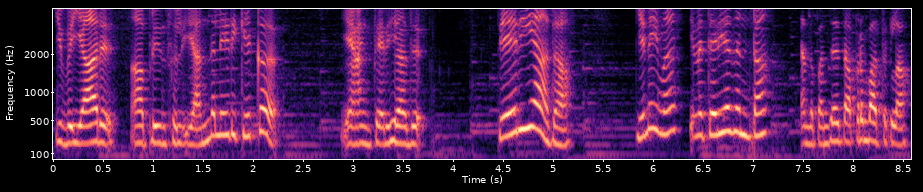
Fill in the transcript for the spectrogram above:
இவ யாரு அப்படின்னு சொல்லி அந்த லேடி கேட்க எனக்கு தெரியாது. தெரியாதா? என்ன இவன் என்ன தெரியாதுன்ட்டான் அந்த பஞ்சாயத்து அப்புறம் பார்த்துக்கலாம்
